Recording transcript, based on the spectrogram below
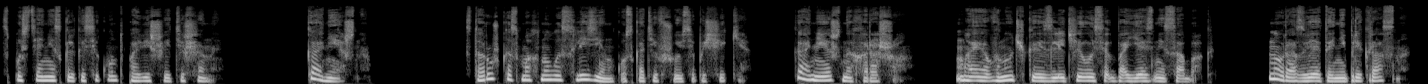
Спустя несколько секунд повисшей тишины. «Конечно». Старушка смахнула слезинку, скатившуюся по щеке. «Конечно, хорошо. Моя внучка излечилась от боязни собак. Ну разве это не прекрасно?»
